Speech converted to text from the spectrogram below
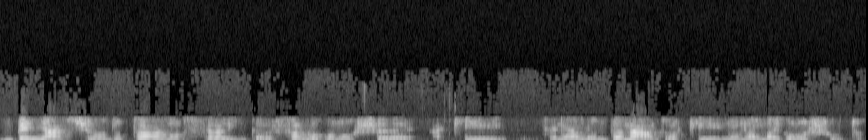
impegnarci con tutta la nostra vita per farlo conoscere a chi se ne è allontanato, a chi non l'ha mai conosciuto.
